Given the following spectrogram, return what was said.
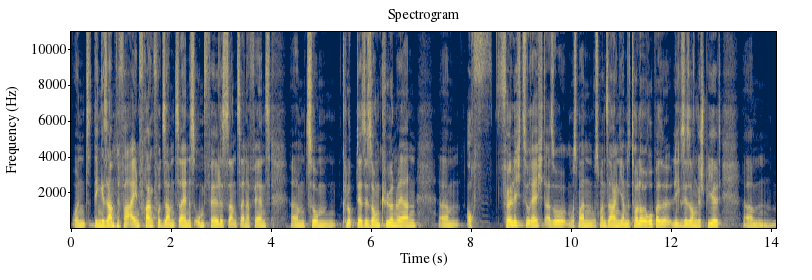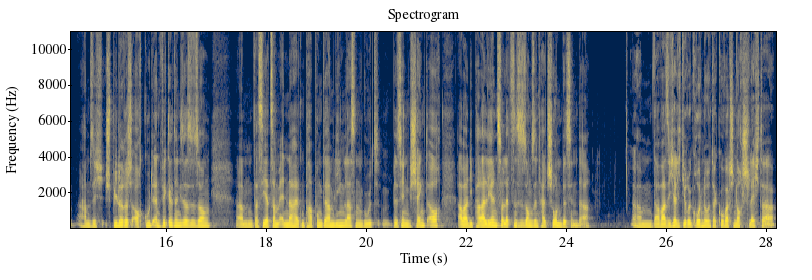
und den gesamten Verein Frankfurt samt seines Umfeldes, samt seiner Fans ähm, zum Club der Saison küren werden. Ähm, auch völlig zu Recht. Also muss man, muss man sagen, die haben eine tolle Europa League-Saison gespielt, ähm, haben sich spielerisch auch gut entwickelt in dieser Saison. Ähm, dass sie jetzt am Ende halt ein paar Punkte haben liegen lassen, gut, ein bisschen geschenkt auch, aber die Parallelen zur letzten Saison sind halt schon ein bisschen da. Ähm, da war sicherlich die Rückrunde unter Kovac noch schlechter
